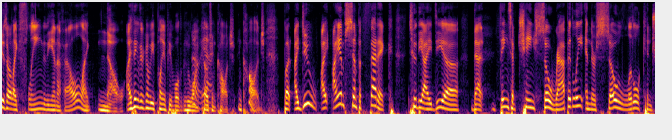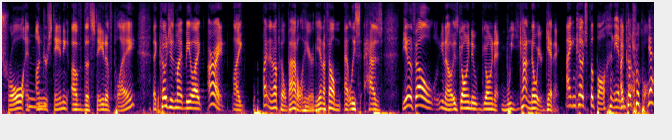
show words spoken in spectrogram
coaches are like fleeing to the NFL? Like, no. I think there's going to be plenty of people who oh, want to coach yeah. in college. In college, but I do. I I am sympathetic to the idea that things have changed so rapidly and there's so little control and mm-hmm. understanding of the state of play that coaches might be like, all right, like fighting an uphill battle here. The NFL at least has the NFL, you know, is going to going to we you kind of know what you're getting. I can coach football in the NFL. I can coach football. Yeah.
